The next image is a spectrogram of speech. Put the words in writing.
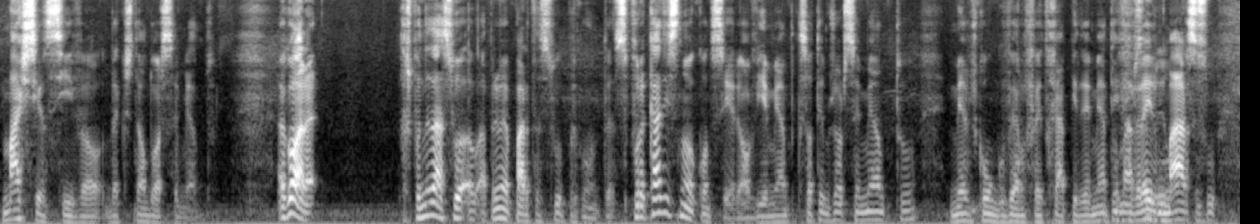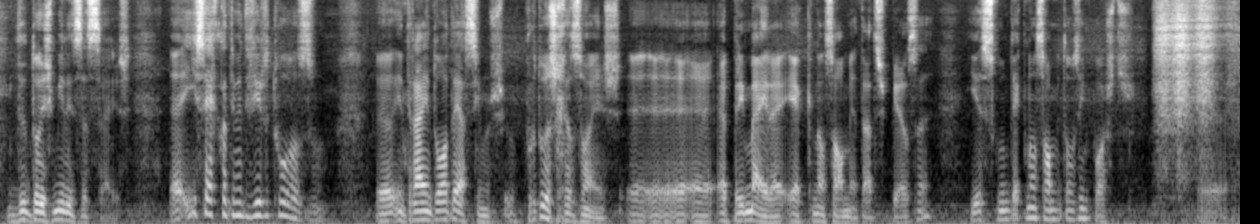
mais sensível da questão do orçamento. Agora, Respondendo à, sua, à primeira parte da sua pergunta, se por acaso isso não acontecer, obviamente que só temos orçamento, mesmo com um governo feito rapidamente, em fevereiro, março de 2016. Eh, Isso é relativamente virtuoso. eh, Entrar em duodécimos, por duas razões. Eh, A primeira é que não se aumenta a despesa e a segunda é que não se aumentam os impostos. Eh,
